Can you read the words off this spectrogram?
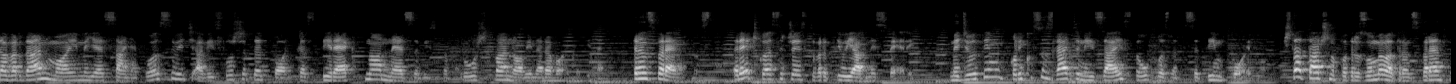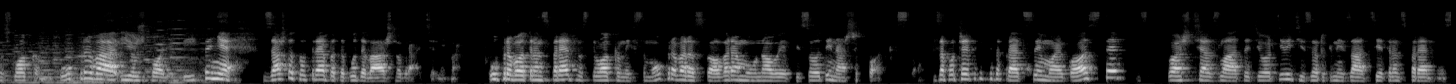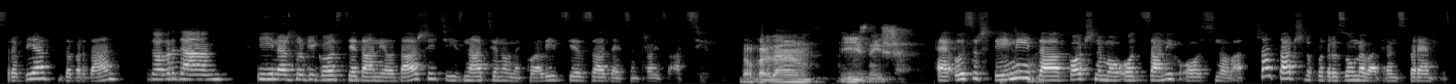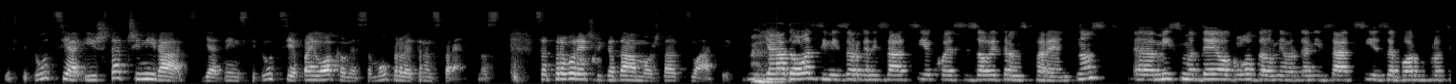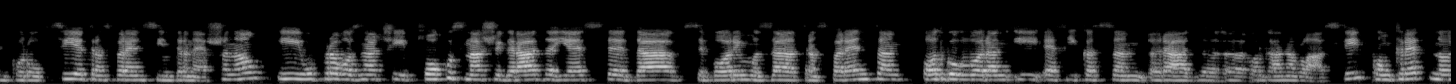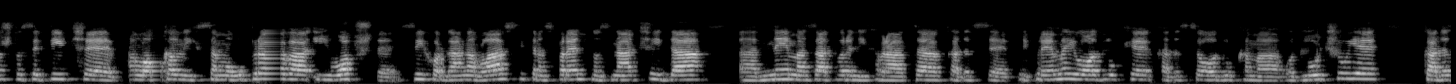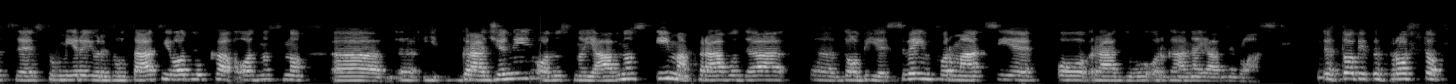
Dobar dan, moje ime je Sanja Kosović, a vi slušate podcast direktno nezavisnog društva novinara Vojvodine. Transparentnost, reč koja se često vrti u javnoj sferi. Međutim, koliko su građani zaista upoznati sa tim pojmom? Šta tačno podrazumeva transparentnost lokalnih uprava i još bolje pitanje, zašto to treba da bude važno građanima? Upravo o transparentnosti lokalnih samouprava razgovaramo u novoj epizodi našeg podcasta. Za početak da predstavim moje goste, gošća Zlata Đorđević iz organizacije Transparentnost Srbija. Dobar dan. Dobar dan. I naš drugi gost je Daniel Dašić iz Nacionalne koalicije za decentralizaciju. Dobar dan iz Niša. E, u suštini da počnemo od samih osnova. Šta tačno podrazumeva transparentnost institucija i šta čini rad jedne institucije pa i lokalne samouprave transparentnost? Sad prvo reč bih da dam možda Zlati. Ja dolazim iz organizacije koja se zove Transparentnost mi smo deo globalne organizacije za borbu protiv korupcije, Transparency International i upravo znači fokus našeg rada jeste da se borimo za transparentan, odgovoran i efikasan rad e, organa vlasti. Konkretno što se tiče lokalnih samouprava i uopšte svih organa vlasti, transparentno znači da nema zatvorenih vrata kada se pripremaju odluke, kada se odlukama odlučuje, kada se sumiraju rezultati odluka, odnosno građani, odnosno javnost ima pravo da dobije sve informacije o radu organa javne vlasti. E, to bi prosto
